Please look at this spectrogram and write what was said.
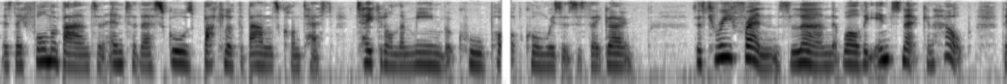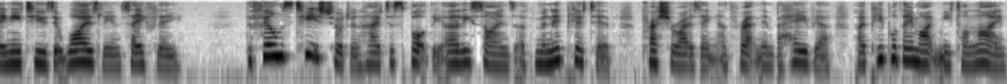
as they form a band and enter their school's Battle of the Bands contest, taking on the mean but cool popcorn wizards as they go. The three friends learn that while the internet can help, they need to use it wisely and safely. The films teach children how to spot the early signs of manipulative, pressurizing and threatening behaviour by people they might meet online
